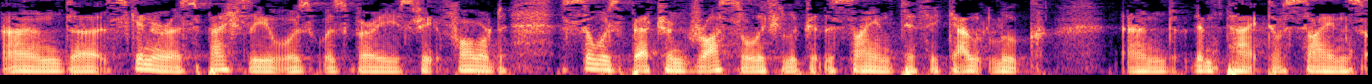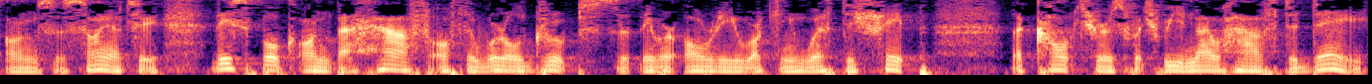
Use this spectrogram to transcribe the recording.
And uh, Skinner especially was, was very straightforward. So was Bertrand Russell if you look at the scientific outlook and the impact of science on society. They spoke on behalf of the world groups that they were already working with to shape the cultures which we now have today.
